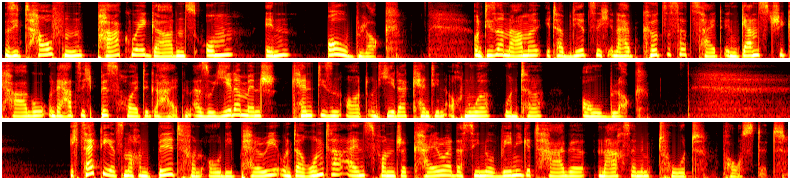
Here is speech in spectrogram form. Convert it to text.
Sie taufen Parkway Gardens um in O-Block. Und dieser Name etabliert sich innerhalb kürzester Zeit in ganz Chicago und er hat sich bis heute gehalten. Also jeder Mensch kennt diesen Ort und jeder kennt ihn auch nur unter O-Block. Ich zeige dir jetzt noch ein Bild von Odie Perry und darunter eins von Jakira, das sie nur wenige Tage nach seinem Tod postet.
